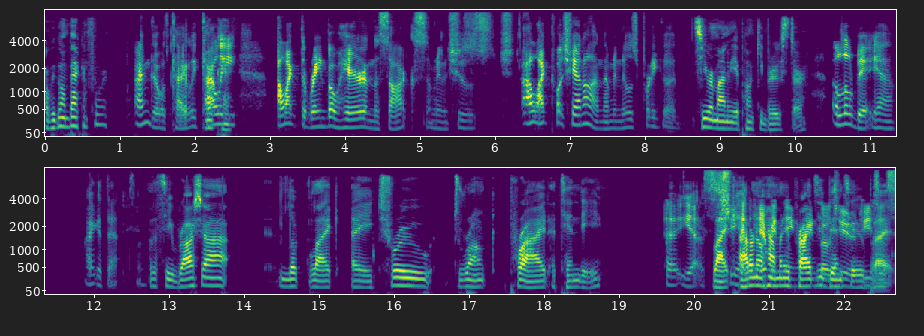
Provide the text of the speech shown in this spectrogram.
are we going back and forth? I can go with Kylie. Kylie, I like the rainbow hair and the socks. I mean, she's. She, I liked what she had on. I mean, it was pretty good. She reminded me of Punky Brewster. A little bit, yeah. I get that. So, Let's see. Raja looked like a true drunk Pride attendee. uh, yes. Like, I don't know how many prides you've been too. to, but-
